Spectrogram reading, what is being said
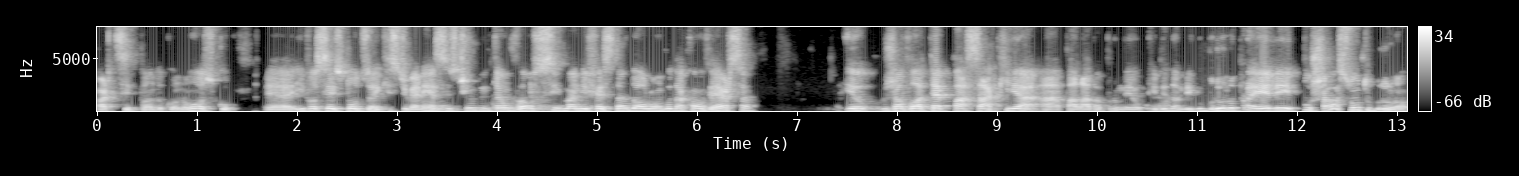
participando conosco, é, e vocês todos aí que estiverem assistindo, então vão se manifestando ao longo da conversa. Eu já vou até passar aqui a, a palavra para o meu querido amigo Bruno, para ele puxar o assunto, Bruno.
